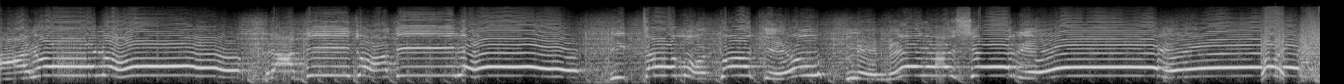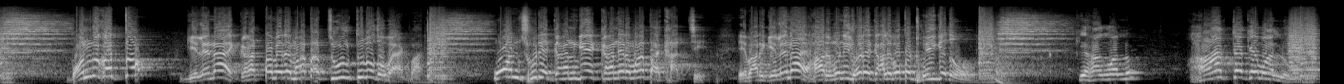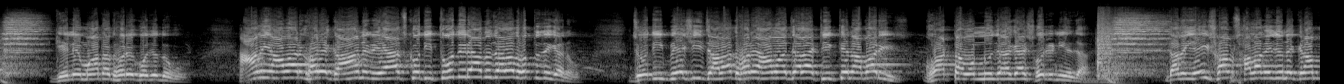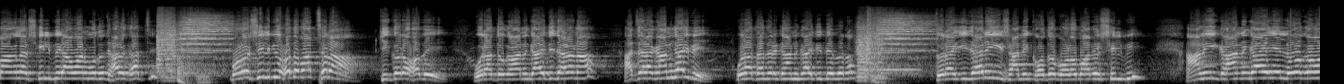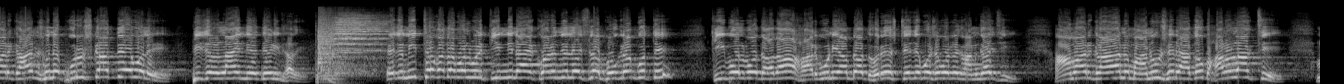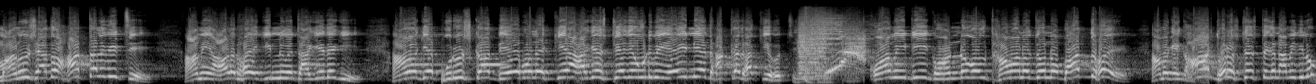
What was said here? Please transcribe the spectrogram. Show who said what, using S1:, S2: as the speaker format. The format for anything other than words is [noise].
S1: সায়ন রাতি যদি রে ইচ্ছা মতো কেউ নেমে আসে রে।
S2: বন্ধ করতো গেলে না গাঁটটা মেরে মাথা চুল তুলে দেবো একবার। ওন ছুড়ে গান গেয়ে কানের মাথা খাচ্ছে। এবার গেলে না হারমোনি ধরে গালে মতো ঢুইকে দেবো।
S1: কে হাঁক মারলো? হাঁকটা কে মারলো? গেলে মাথা ধরে গজে দেবো। আমি আমার ঘরে গান, রেয়াজ করি, তোদের এত জ্বালা ধরতেছে কেন? যদি বেশি জ্বালা ধরে আমার জ্বালা টিকতে না পারিস, ঘরটা অন্য জায়গায় সরিয়ে নিয়ে যা। দাদা এই সব সালাদের জন্য গ্রাম বাংলার শিল্পীরা আমার মতো ঝাড় খাচ্ছে। বড় শিল্পী হতে পারছে না। কি করে হবে? ওরা তো গান গাইতে জানে না। আর যারা গান গাইবে, ওরা তাদের গান গাইতে দেবে না। তোরা কি জানিস, আমি কত বড় মাপের শিল্পী? আমি গান গাইলে লোক আমার গান শুনে পুরস্কার দেবে বলে পিছনে লাইন দিয়ে দাঁড়িয়ে থাকে। এই যে মিথ্যা কথা বলব তিন দিন আগে করঞ্জলে এসেছিলাম প্রোগ্রাম করতে। কি বলব দাদা, হারমোনিয়ামটা ধরে স্টেজে বসে বসে গান গাইছি। আমার গান মানুষের এত ভালো লাগছে, মানুষ এত হাত তালে দিচ্ছে। আমি আর ভাই গিন্নুমে তাকিয়ে দেখি, আমাকে পুরস্কার দেবে বলে কে আগে স্টেজে উঠবে, এই নিয়ে ধাক্কা ধাক্কি হচ্ছে। কমিটি গন্ডগোল থামানোর জন্য বাধ্য হয়ে আমাকে ঘাট ধরে স্টেজ থেকে নামিয়ে দিল।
